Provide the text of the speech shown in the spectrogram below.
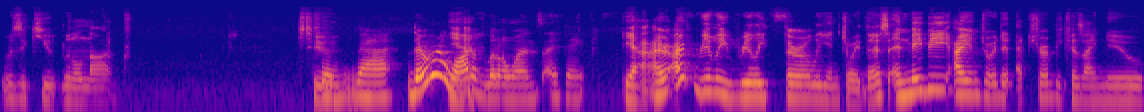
was a cute little nod to So that there were a lot Yeah. of little ones, I think. Yeah I, I really really thoroughly enjoyed this and maybe i enjoyed it extra because i knew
